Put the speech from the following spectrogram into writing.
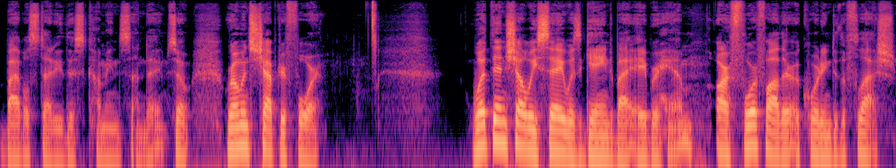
Bible study this coming Sunday. So, Romans chapter 4. What then shall we say was gained by Abraham, our forefather according to the flesh?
